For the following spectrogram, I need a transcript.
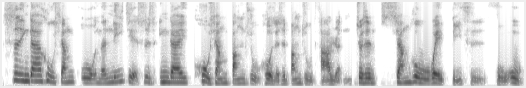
是应该互相，我能理解是应该互相帮助，或者是帮助他人，就是相互为彼此服务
